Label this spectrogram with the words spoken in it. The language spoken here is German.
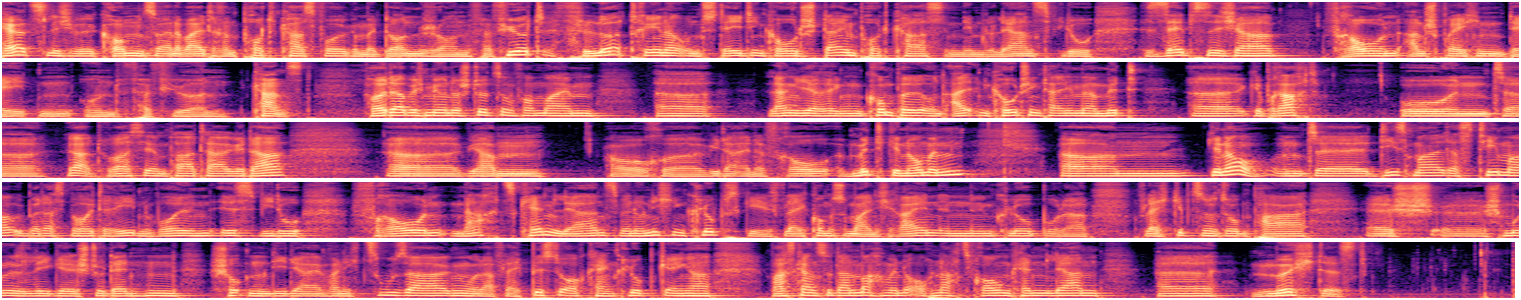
Herzlich willkommen zu einer weiteren Podcast-Folge mit Don John Verführt, Flirt-Trainer und Dating-Coach, dein Podcast, in dem du lernst, wie du selbstsicher Frauen ansprechen, daten und verführen kannst. Heute habe ich mir Unterstützung von meinem äh, langjährigen Kumpel und alten Coaching-Teilnehmer mitgebracht. Äh, und äh, ja, du warst hier ein paar Tage da. Äh, wir haben auch äh, wieder eine Frau mitgenommen. Ähm, genau, und äh, diesmal das Thema, über das wir heute reden wollen, ist, wie du Frauen nachts kennenlernst, wenn du nicht in Clubs gehst. Vielleicht kommst du mal nicht rein in den Club oder vielleicht gibt es nur so ein paar äh, sch äh, schmuddelige Studentenschuppen, die dir einfach nicht zusagen oder vielleicht bist du auch kein Clubgänger. Was kannst du dann machen, wenn du auch nachts Frauen kennenlernen äh, möchtest?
